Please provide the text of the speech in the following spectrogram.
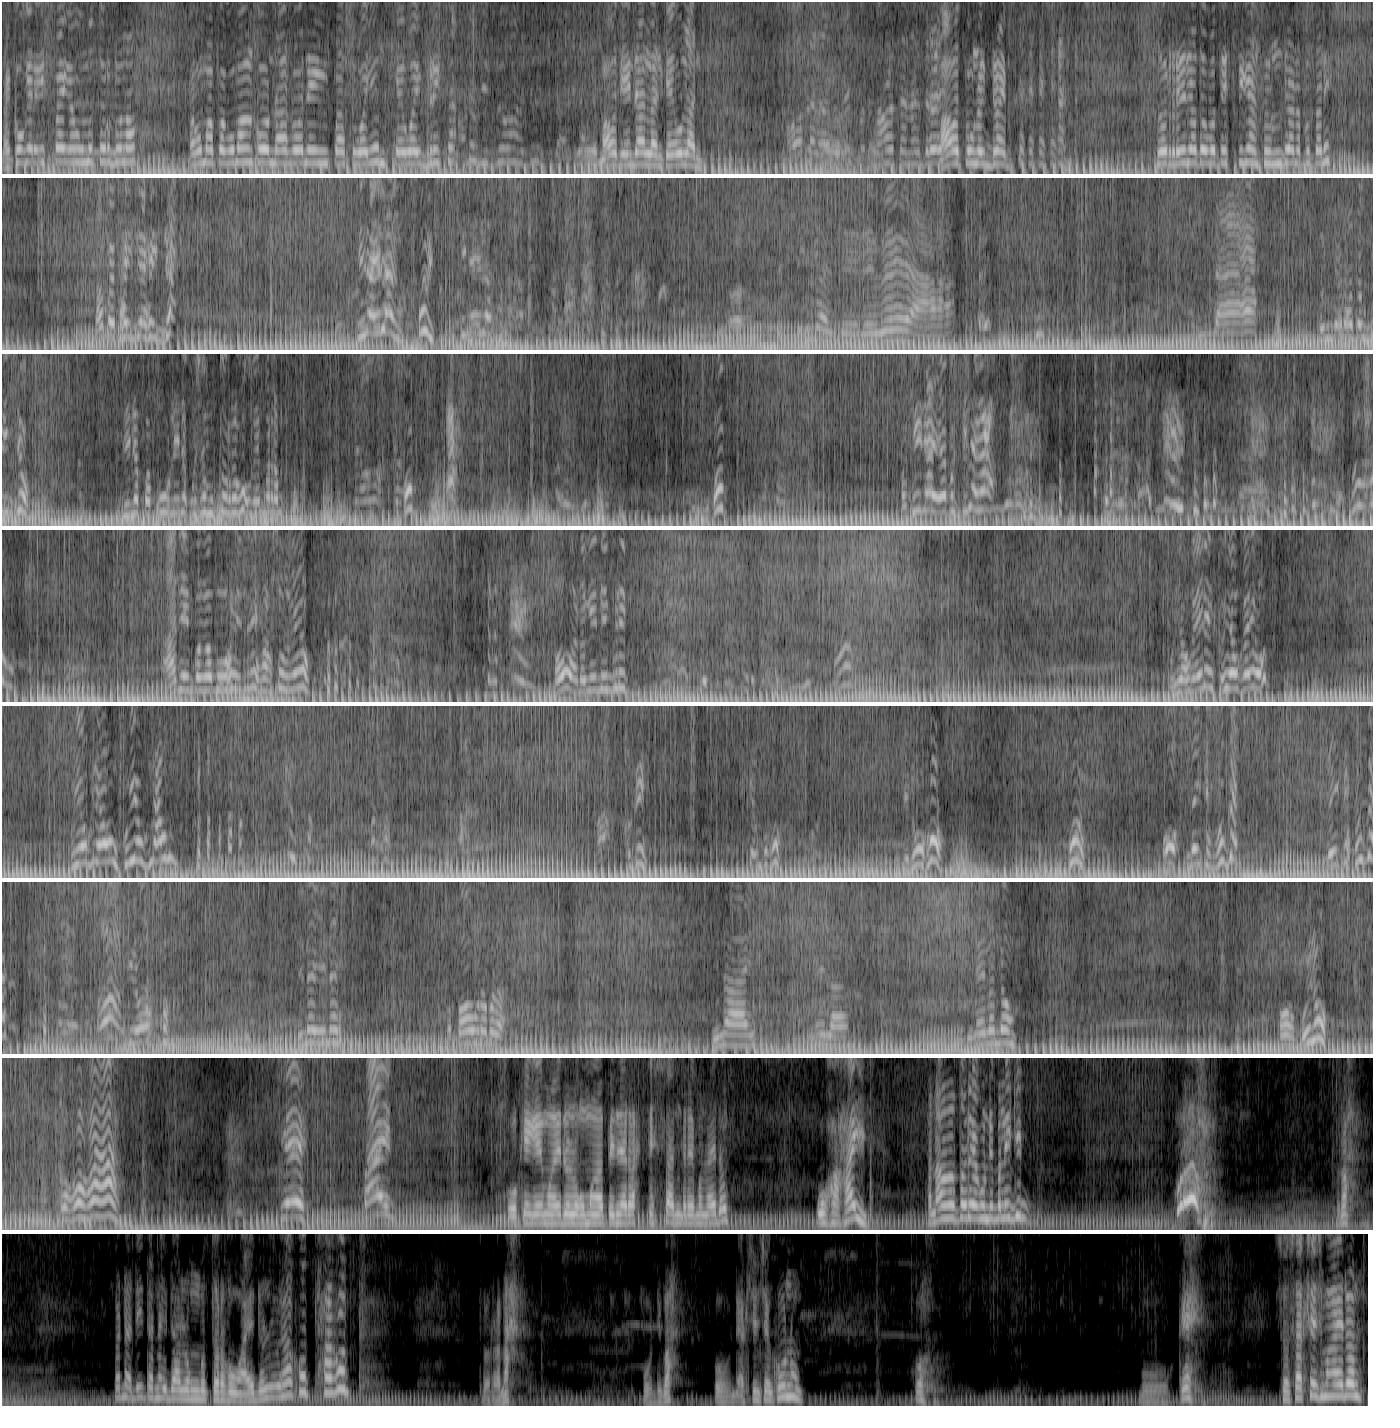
Dagko kay spy ang motor do la. Ako mapagumang ko na ako ning pasuwayon kay way brake sa. Okay, Maot yung dalan kay ulan. Mahot na nag-drive. Maot pong nag-drive. so rin na to matestingan sundan na punta ni. Tapay pahigda higda. Hinay lang. Uy, hinay lang. Di na papuli na ko sa motor ako kay parang Hop! Ah! Hop! Paghinay, ah, pagtinaga! ano yung pangabuhay rin? Hasol kayo! oh, ano yung debrief? Kuyaw kayo, kuyaw kayo! Kuyaw na, kuyaw na! Ah, okay. Sikan mo ko. Kinuha ko. Oh, oh, naik kasugat. Naik kasugat. Oh, kinuha ko. Inay, inay. Papawang na pala. Inay. Inay lang. Inay lang dong. Oh, bueno. Oh, oh, ha. Yeah. Fight. Okay kayo mga idol, kung mga pinaraktisan rin mga idol. Oh, hay. Ano na to rin akong di maligid. Woo! Tara. Kana di na idalong motor akong idol. Hakot, hakot. Tara na. Oh, di ba? Oh, action siya kunong. Oh. Okay. So success mga idol.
